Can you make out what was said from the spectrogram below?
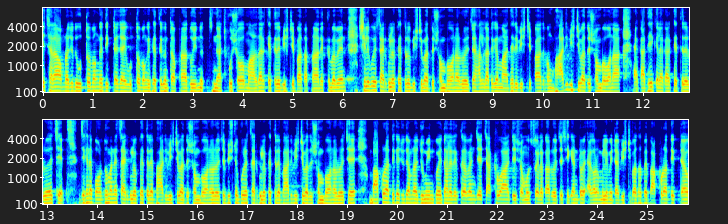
এছাড়াও আমরা যদি উত্তরবঙ্গের দিকটা যাই, উত্তরবঙ্গের ক্ষেত্রে কিন্তু আপনারা দুই দিনাজপুর সহ মালদার ক্ষেত্রে বৃষ্টিপাত আপনারা দেখতে পাবেন। শিলিগুড়ি সাইডগুলোর ক্ষেত্রেও বৃষ্টিপাতের সম্ভাবনা রয়েছে। হালকা থেকে মাঝারি বৃষ্টিপাত এবং ভারী বৃষ্টিপাতের সম্ভাবনা একাধিক এলাকার ক্ষেত্রে রয়েছে। যেখানে বর্ধমানের সাইডগুলোর ক্ষেত্রে ভারী বৃষ্টিপাতের সম্ভাবনা রয়েছে। বিষ্ণুপুরের সাইডগুলোর ক্ষেত্রে ভারী বৃষ্টিপাতের সম্ভাবনা রয়েছে। বাঁকুড়ার দিকে যদি আমরা জুম ইন করি, তাহলে দেখতে পাবেন যে চাটুয়া যে সমস্ত এলাকা রয়েছে, সেখানটাও এগারো মিলিমিটার বৃষ্টিপাত হবে, বাঁকুড়ার দিকটাও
